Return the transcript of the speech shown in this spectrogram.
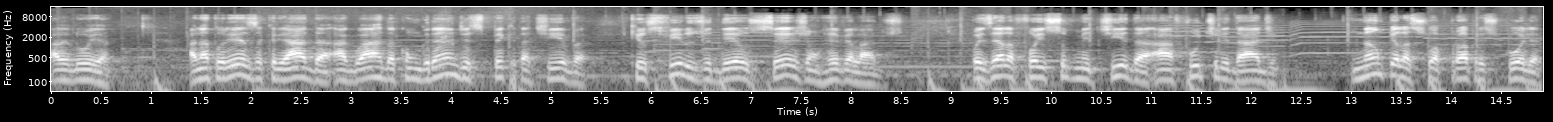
Aleluia. A natureza criada aguarda com grande expectativa que os filhos de Deus sejam revelados, pois ela foi submetida à futilidade, não pela sua própria escolha,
